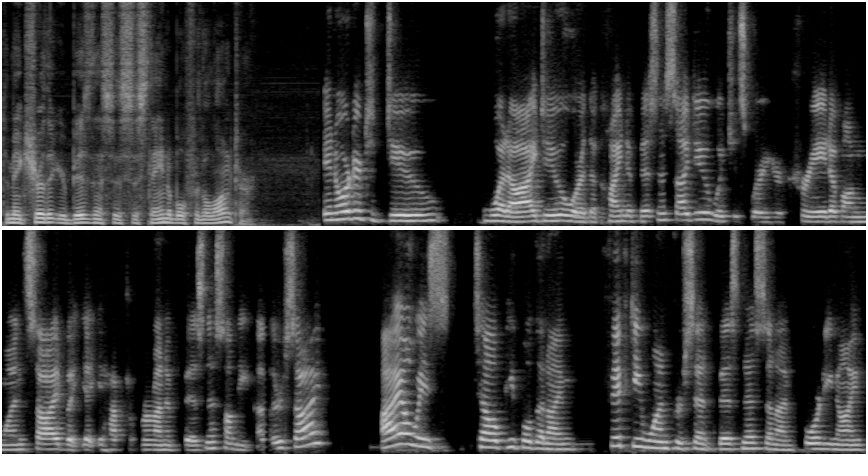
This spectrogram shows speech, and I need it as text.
to make sure that your business is sustainable for the long term? In order to do what I do or the kind of business I do, which is where you're creative on one side, but yet you have to run a business on the other side, I always tell people that I'm 51% business and I'm 49%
